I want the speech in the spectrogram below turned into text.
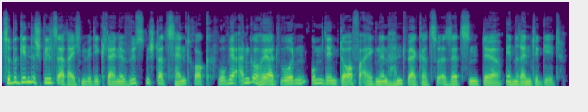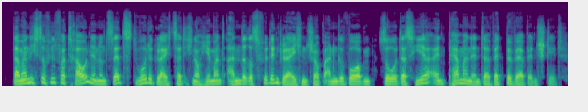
zu Beginn des Spiels erreichen wir die kleine Wüstenstadt Sandrock, wo wir angeheuert wurden, um den dorfeigenen Handwerker zu ersetzen, der in Rente geht. Da man nicht so viel Vertrauen in uns setzt, wurde gleichzeitig noch jemand anderes für den gleichen Job angeworben, so dass hier ein permanenter Wettbewerb entsteht.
